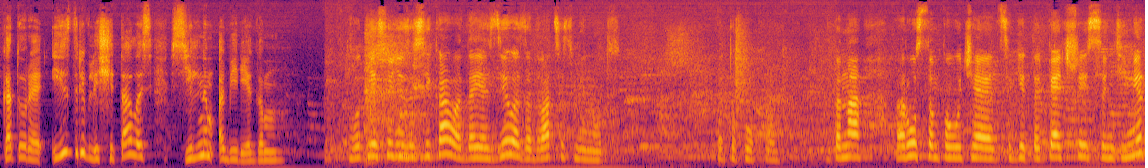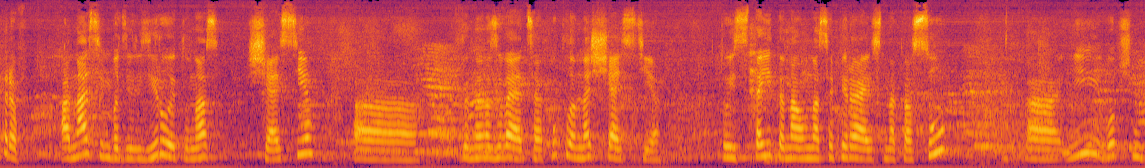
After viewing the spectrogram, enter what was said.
которая издревле считалась сильным оберегом. Вот я сегодня засекала, да, я сделала за 20 минут эту куклу. Вот она ростом получается где-то 5-6 сантиметров. Она символизирует у нас счастье, она называется «Кукла на счастье». То есть стоит она у нас, опираясь на косу, а, и, в общем,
